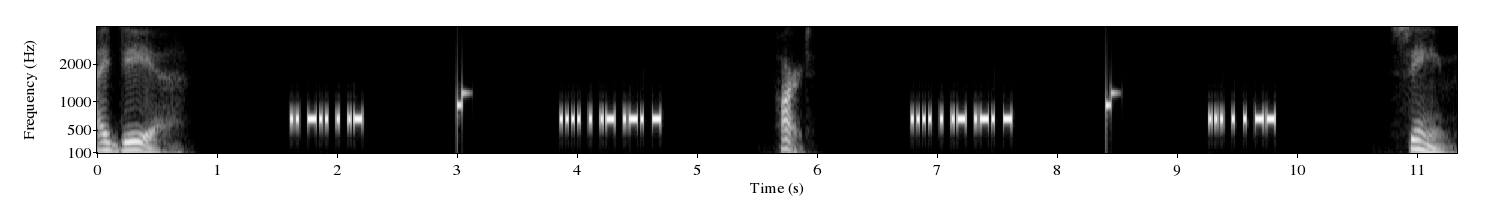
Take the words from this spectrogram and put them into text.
Idea. Heart. Seam.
